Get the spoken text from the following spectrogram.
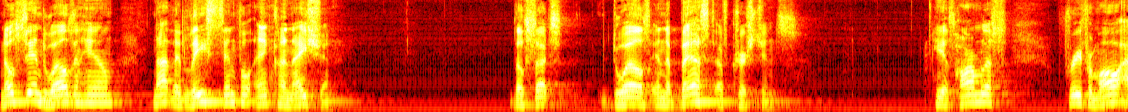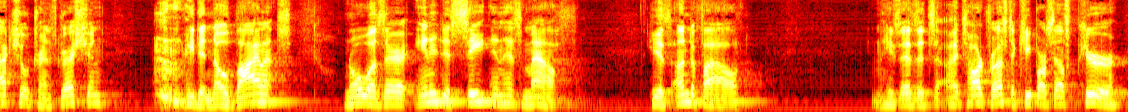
No sin dwells in him, not the least sinful inclination, though such dwells in the best of Christians. He is harmless, free from all actual transgression. he did no violence, nor was there any deceit in his mouth. He is undefiled. And he says it's, it's hard for us to keep ourselves pure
